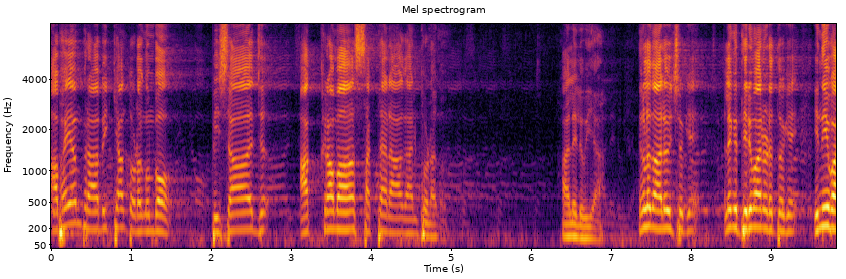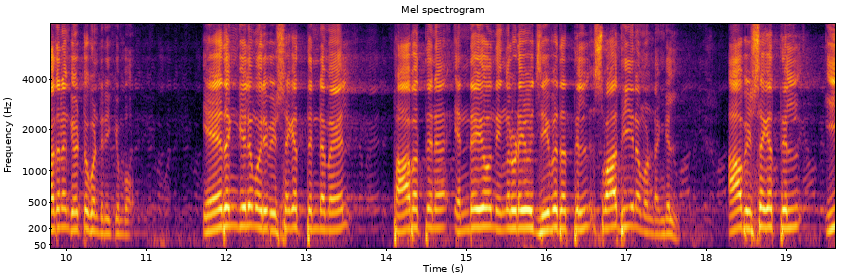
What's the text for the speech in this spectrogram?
അഭയം പ്രാപിക്കാൻ തുടങ്ങുമ്പോൾ പിശാജ് അക്രമാസക്തനാകാൻ തുടങ്ങും. ഹാലലൂയ നിങ്ങളൊന്ന് ആലോചിച്ചോക്കെ അല്ലെങ്കിൽ തീരുമാനം എടുത്തോക്കെ ഇന്ന് ഈ വചനം കേട്ടുകൊണ്ടിരിക്കുമ്പോൾ ഏതെങ്കിലും ഒരു വിഷയത്തിന്റെ മേൽ പാപത്തിന് എന്റെയോ നിങ്ങളുടെയോ ജീവിതത്തിൽ സ്വാധീനമുണ്ടെങ്കിൽ ആ വിഷയത്തിൽ ഈ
